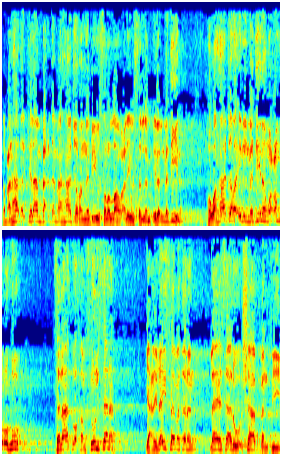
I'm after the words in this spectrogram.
طبعا هذا الكلام بعدما هاجر النبي صلى الله عليه وسلم إلى المدينة. هو هاجر إلى المدينة وعمره ثلاث وخمسون سنة. يعني ليس مثلا لا يزال شابا في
